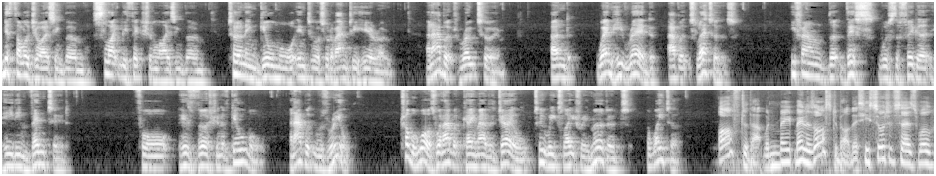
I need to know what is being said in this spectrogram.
mythologizing them, slightly fictionalizing them, turning Gilmore into a sort of anti-hero. And Abbott wrote to him, and when he read Abbott's letters, he found that this was the figure he'd invented for his version of Gilmore. And Abbott was real. Trouble was, when Abbott came out of jail, two weeks later, he murdered a waiter. After that, when Mailer's asked about this, he sort of says, well,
